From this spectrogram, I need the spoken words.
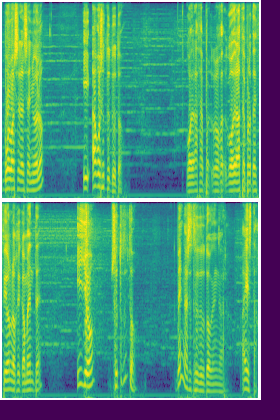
vuelvo a ser el señuelo. Y hago sustituto. Godra hace, protección, lógicamente. Y yo, sustituto. Venga, sustituto, Gengar. Ahí está.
